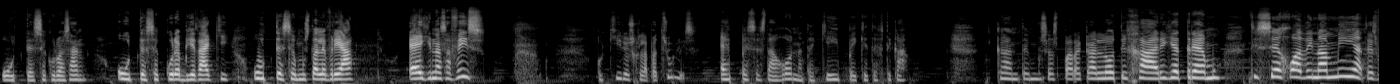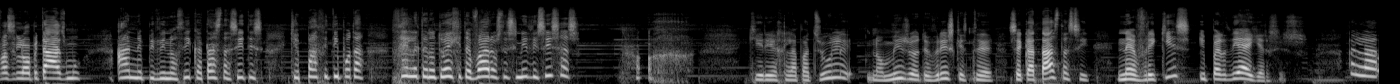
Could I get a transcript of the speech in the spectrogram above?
ούτε σε κρουασάν, ούτε σε κουρεμπιεδάκι, ούτε σε μουσταλευριά. Έγινα σαφής. Ο κύριος Χλαπατσούλης έπεσε στα γόνατα και είπε κετευτικά. Κάντε μου σας παρακαλώ τη χάρη γιατρέ μου, της έχω αδυναμία της βασιλόπιτάς μου. Αν επιδεινωθεί η κατάστασή της και πάθει τίποτα, θέλετε να το έχετε βάρος στη συνείδησή σας. Αχ, Κύριε Χλαπατσούλη, νομίζω ότι βρίσκεστε σε κατάσταση νευρικής υπερδιέγερσης. Αλλά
